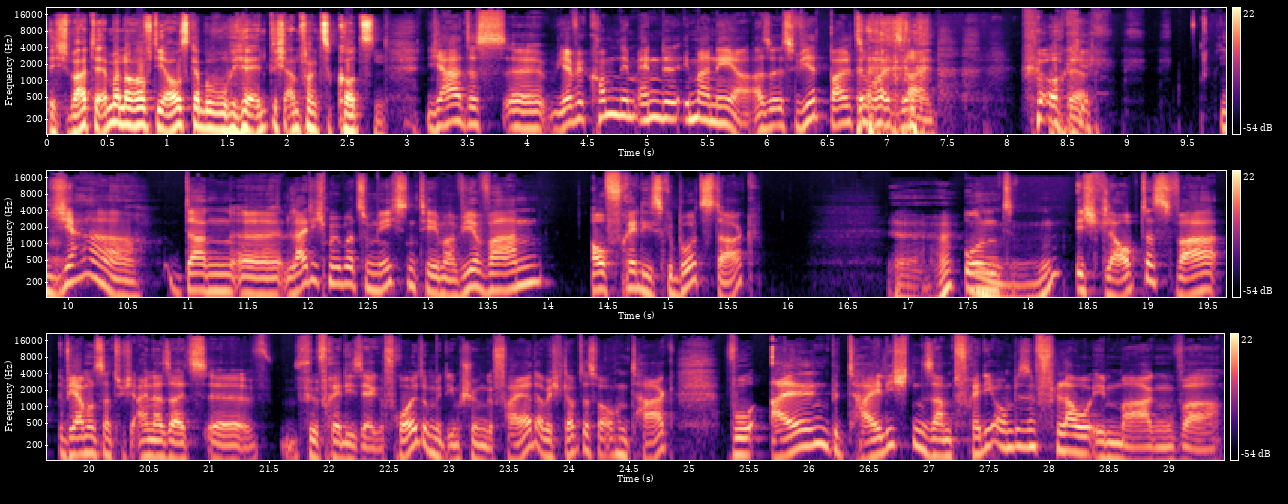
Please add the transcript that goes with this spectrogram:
Ich warte immer noch auf die Ausgabe, wo ihr endlich anfangt zu kotzen. Ja, das, äh, ja, wir kommen dem Ende immer näher. Also es wird bald soweit sein. okay. Ja, dann äh, leite ich mal über zum nächsten Thema. Wir waren auf Freddys Geburtstag. Ja. Und ich glaube, das war, wir haben uns natürlich einerseits äh, für Freddy sehr gefreut und mit ihm schön gefeiert, aber ich glaube, das war auch ein Tag, wo allen Beteiligten samt Freddy auch ein bisschen flau im Magen war.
